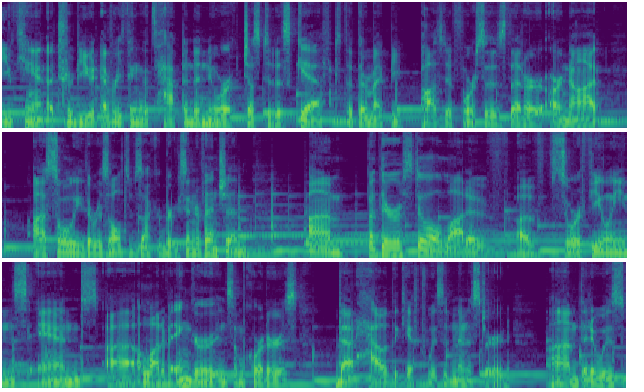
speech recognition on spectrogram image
you can't attribute everything that's happened in Newark just to this gift, that there might be positive forces that are, are not uh, solely the result of Zuckerberg's intervention. Um, but there are still a lot of, of sore feelings and uh, a lot of anger in some quarters about how the gift was administered um, that it was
